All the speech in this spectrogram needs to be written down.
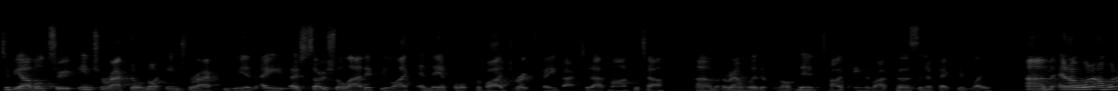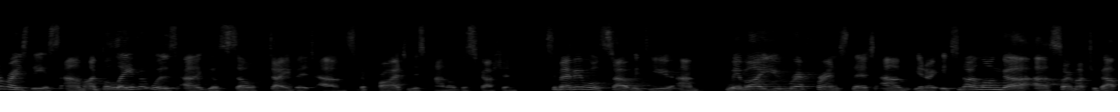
to be able to interact or not interact with a, a social ad, if you like, and therefore provide direct feedback to that marketer um, around whether or not they're targeting the right person effectively. Um, and I want, I want to raise this. Um, I believe it was uh, yourself, David, um, sort of prior to this panel discussion. So maybe we'll start with you, um, whereby you reference that, um, you know, it's no longer uh, so much about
